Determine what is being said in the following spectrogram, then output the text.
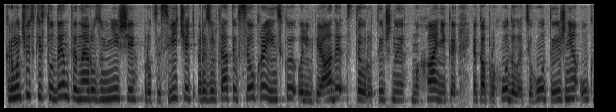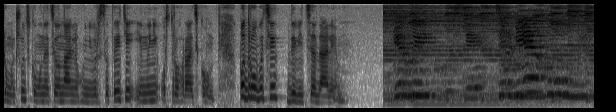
Кременчуцькі студенти найрозумніші. Про це свідчать результати всеукраїнської олімпіади з теоретичної механіки, яка проходила цього тижня у Кременчуцькому національному університеті імені Остроградського. Подробиці дивіться далі. Верны мы все термеху,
